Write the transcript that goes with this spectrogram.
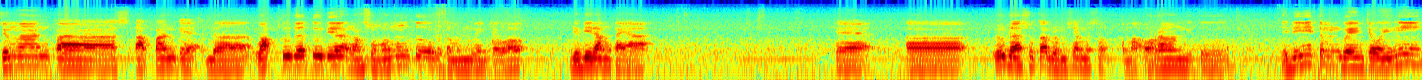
Cuman pas kapan kayak udah waktu udah tuh dia langsung ngomong tuh ke temen gue yang cowok. Dia bilang kayak kayak eh, lu udah suka belum sih sama sama orang gitu? Jadi ini temen gue yang cowok ini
